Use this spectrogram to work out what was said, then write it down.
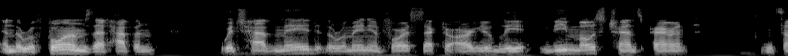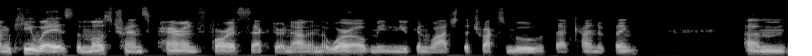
and the reforms that happen, which have made the Romanian forest sector arguably the most transparent, in some key ways, the most transparent forest sector now in the world. Meaning you can watch the trucks move, that kind of thing um,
